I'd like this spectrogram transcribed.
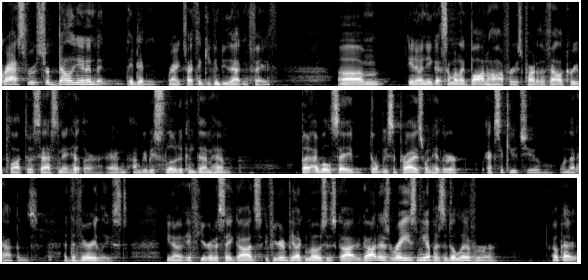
grassroots rebellion, and they didn't, right? So I think you can do that in faith. Um, you know, and you got someone like Bonhoeffer, who's part of the Valkyrie plot to assassinate Hitler, and I'm going to be slow to condemn him. But I will say, don't be surprised when Hitler executes you when that happens, at the very least. You know, if you're going to say God's, if you're going to be like Moses, God, God has raised me up as a deliverer, okay,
